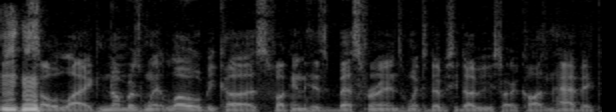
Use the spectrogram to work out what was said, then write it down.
Mm-hmm. So like numbers went low because fucking his best friends went to WCW, started causing havoc,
